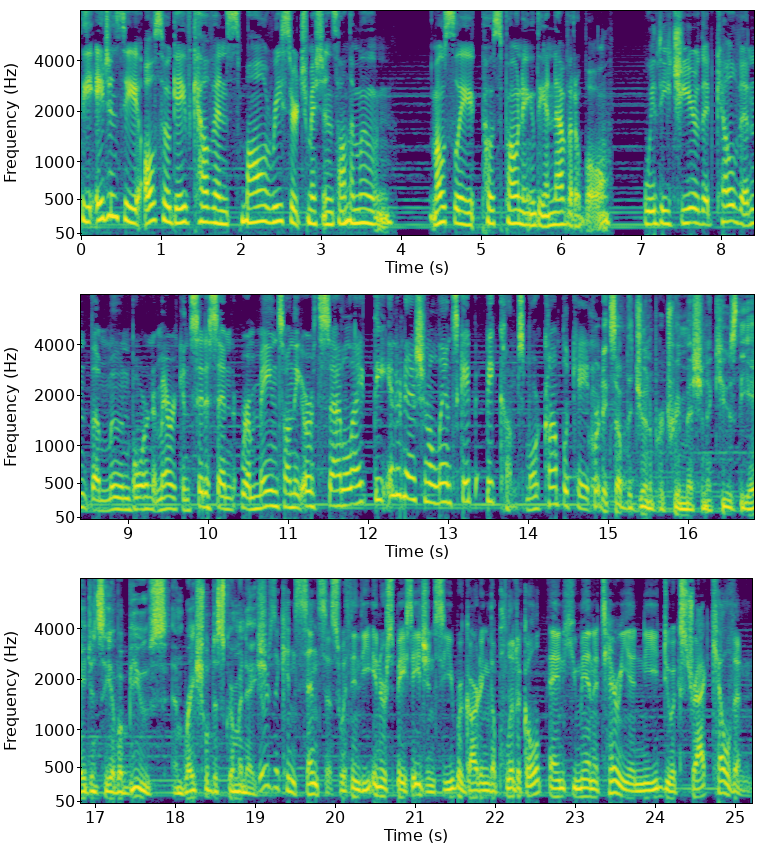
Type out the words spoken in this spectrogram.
The agency also gave Kelvin small research missions on the moon, mostly postponing the inevitable. With each year that Kelvin, the moon born American citizen, remains on the Earth satellite, the international landscape becomes more complicated. Critics of the Juniper Tree mission accuse the agency of abuse and racial discrimination. There's a consensus within the Interspace Agency regarding the political and humanitarian need to extract Kelvin,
